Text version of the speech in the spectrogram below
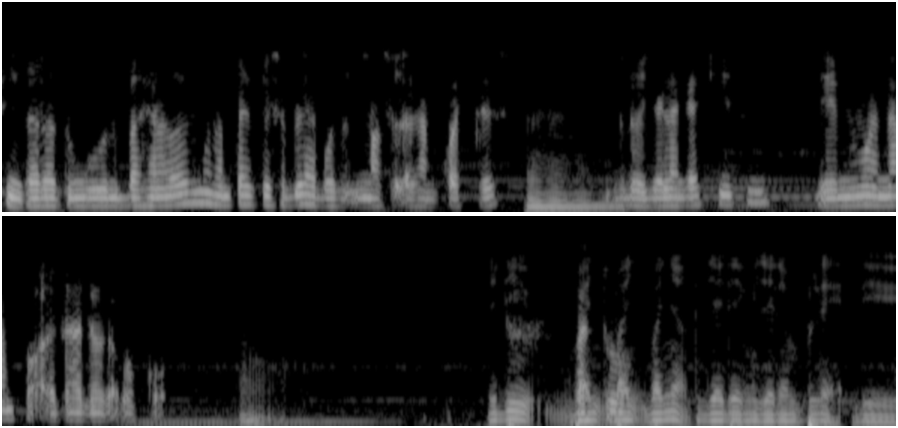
Sementara tunggu bas yang apa semua sampai pukul 11 baru masuk dalam quarters. Mhm. Duduk jalan kaki tu dia memang nampak ada ada kat pokok. Oh. Jadi ban- tu- ban- banyak kejadian-kejadian pelik di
